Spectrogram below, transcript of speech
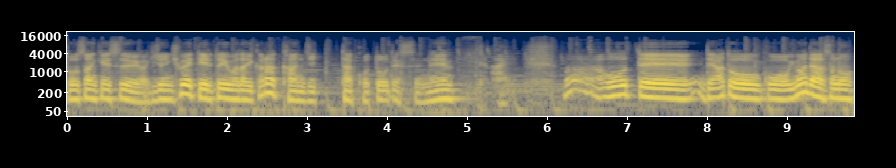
倒産係数が非常に増えているという話題から感じたことですね。まあ、大手で、あと、こう、今まではその、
